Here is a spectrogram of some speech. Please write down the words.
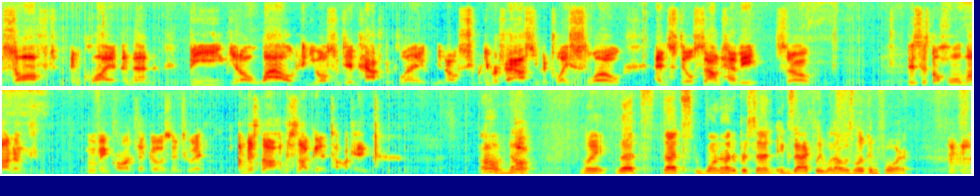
soft and quiet, and then be you know loud, and you also didn't have to play you know super duper fast. You could play slow and still sound heavy. So there's just a whole lot of moving parts that goes into it. I'm just not I'm just not good at talking. Oh no, like that's that's one hundred percent exactly what I was looking for. hmm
